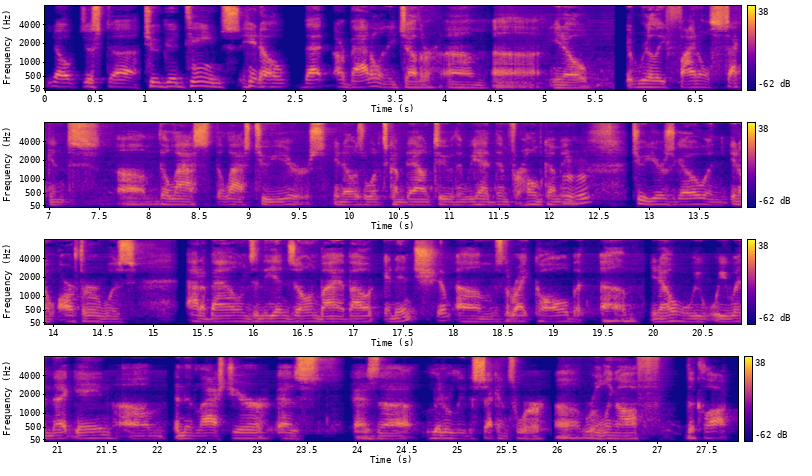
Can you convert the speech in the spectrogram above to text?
know, just uh, two good teams, you know, that are battling each other. Um, uh, you know, really final seconds um, the last the last two years. You know, is what it's come down to. Then we had them for homecoming mm-hmm. two years ago, and you know, Arthur was out of bounds in the end zone by about an inch. Yep. Um, was the right call, but um, you know, we we win that game. Um, and then last year, as as uh, literally the seconds were uh, rolling off the clock,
